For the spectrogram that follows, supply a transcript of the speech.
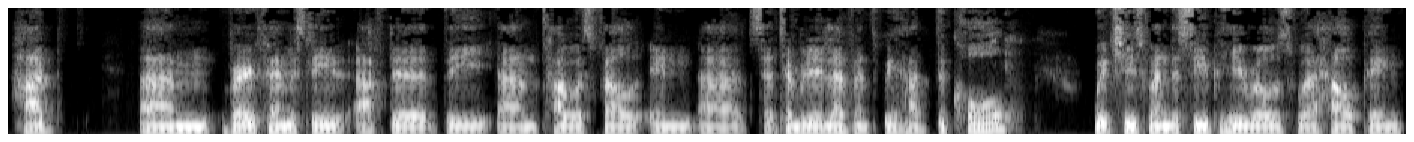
had um, very famously after the um, towers fell in uh, September the 11th, we had the call, which is when the superheroes were helping,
